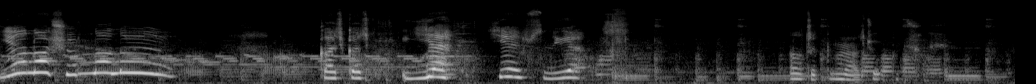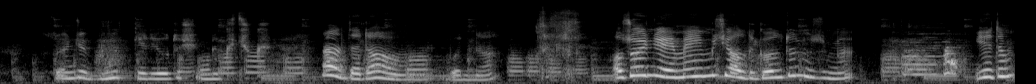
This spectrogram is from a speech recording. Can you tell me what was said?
Ye la şunları. Kaç kaç. Ye. Ye hepsini ye. Artık bunlar çok küçük. Az önce büyük geliyordu şimdi küçük. Nerede lan bana? Az önce yemeğimi çaldı gördünüz mü? Yedim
